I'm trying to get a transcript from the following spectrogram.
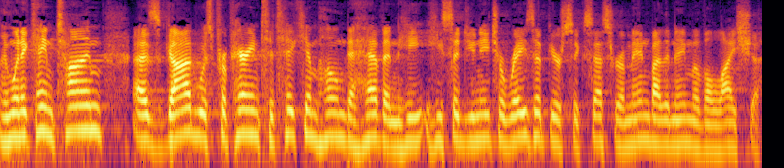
And when it came time, as God was preparing to take him home to heaven, he, he said, You need to raise up your successor, a man by the name of Elisha.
